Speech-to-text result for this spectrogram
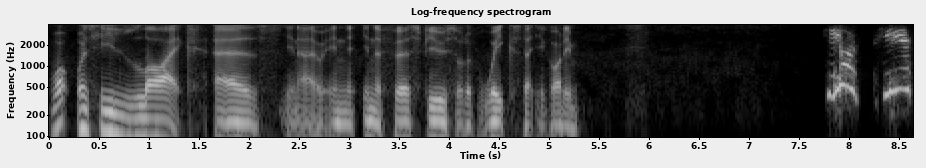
what was he like as you know in in the first few sort of weeks that you got him? He was he is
